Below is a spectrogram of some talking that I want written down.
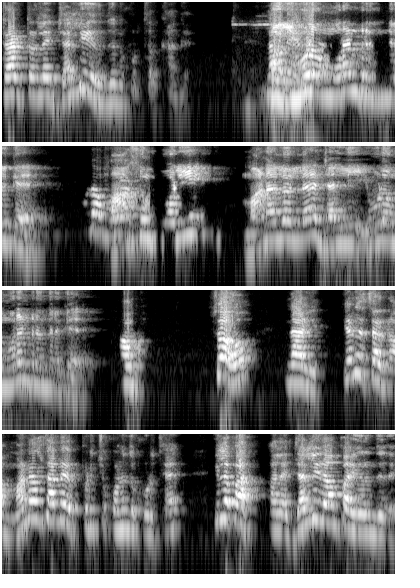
டிராக்டர்ல ஜல்லி இருந்துன்னு கொடுத்திருக்காங்க. இவ்வளவு முரண் இருந்திருக்கு. பாசும் போலி மணலும் இல்ல ஜல்லி. இவ்வளவு முரண் இருந்திருக்கு. ஆமா. ஸோ நான் என்ன சார் நான் மணல் தானே பிடிச்சு கொண்டு வந்து கொடுத்தேன். இல்லப்பா அதுல ஜல்லி தான்ப்பா இருந்தது.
